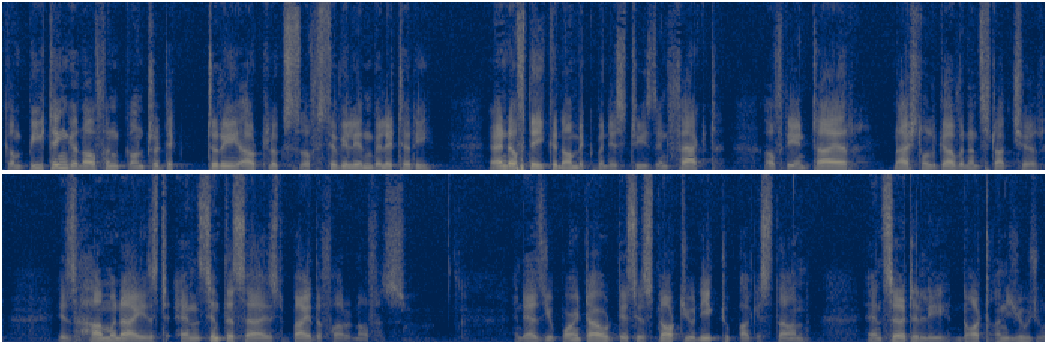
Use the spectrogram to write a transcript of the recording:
Competing and often contradictory outlooks of civilian military and of the economic ministries, in fact, of the entire national governance structure is harmonized and synthesized by the Foreign Office. And as you point out, this is not unique to Pakistan and certainly not unusual.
